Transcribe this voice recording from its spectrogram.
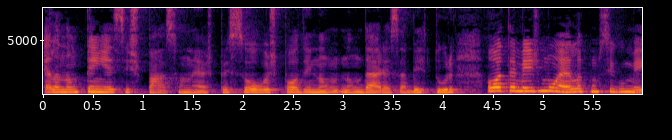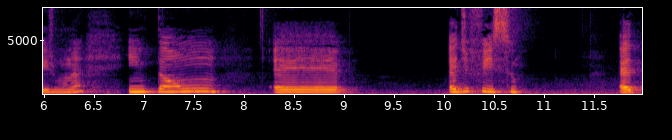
ela não tem esse espaço, né? As pessoas podem não, não dar essa abertura, ou até mesmo ela consigo mesmo, né? Então, é, é difícil. É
